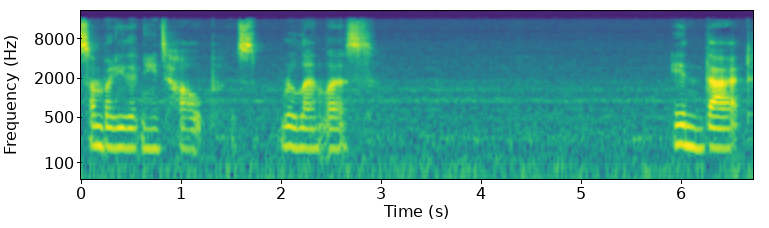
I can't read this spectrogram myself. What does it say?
somebody that needs help. It's relentless in that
